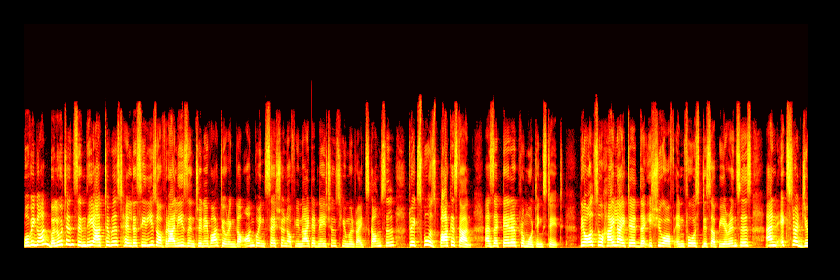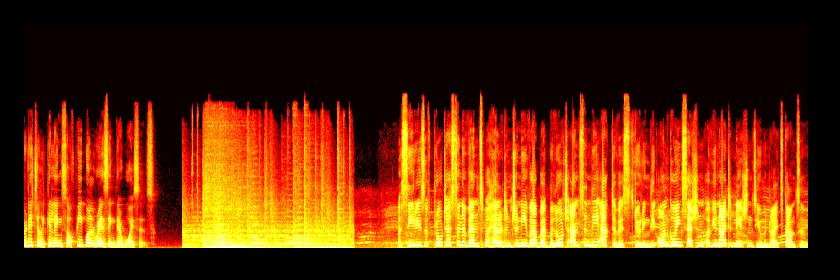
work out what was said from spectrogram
Moving on, Baloch and Sindhi activists held a series of rallies in Geneva during the ongoing session of United Nations Human Rights Council to expose Pakistan as a terror-promoting state. They also highlighted the issue of enforced disappearances and extrajudicial killings of people raising their voices. A series of protests and events were held in Geneva by Baloch and Sindhi activists during the ongoing session of United Nations Human Rights Council.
